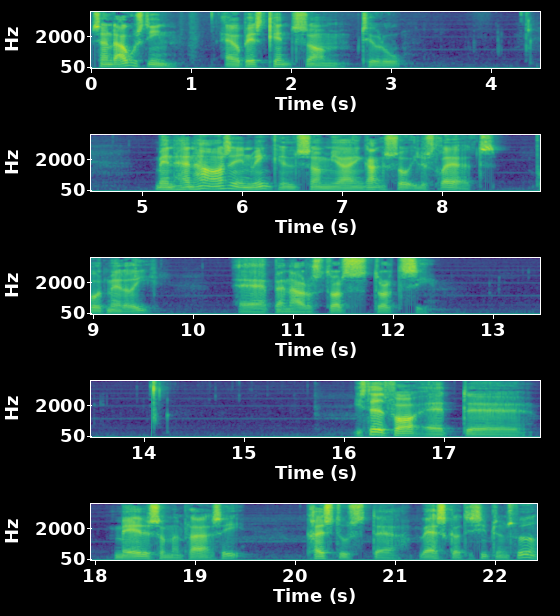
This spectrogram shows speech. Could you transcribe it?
Sankt Augustin er jo bedst kendt som teolog. Men han har også en vinkel, som jeg engang så illustreret på et maleri af Bernardo Strozzi. I stedet for at øh, male, som man plejer at se, Kristus, der vasker disciplens fødder,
